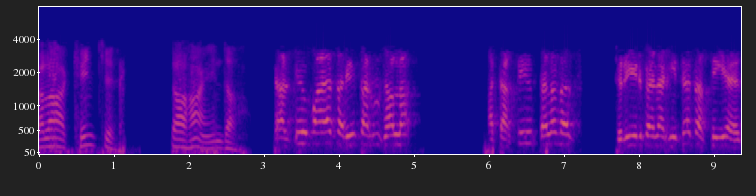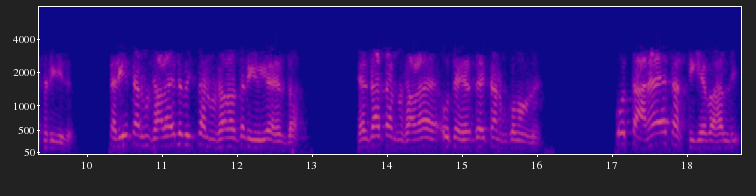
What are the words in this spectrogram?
ਕਲਾ ਖਿੰਚ ਚਾਹਾਂਦਾ ਧਰਤੀ ਉਪਾਏ, ਧਰੀ ਧਰਮਸਾਲਾ। ਆ ਧਰਤੀ ਪਹਿਲਾਂ ਦਾ ਸਰੀਰ ਪੈਦਾ ਕੀਤਾ, ਧਰਤੀ ਹੈ ਸਰੀਰ। ਧਰੀ ਧਰਮਸਾਲਾ, ਇਹਦੇ ਵਿੱਚ ਧਰਮਸਾਲਾ ਧਰੀ ਹੋਈ ਹੈ ਹਿਰਦਾ। ਹਿਰਦਾ ਧਰਮਸਾਲਾ ਹੈ, ਉੱਥੇ ਹਿਰਦੇ ਧਰਮ ਕਮਾਉਣਾ ਉਹ ਧਾਰਾ ਹੈ, ਧਰਤੀ ਹੈ ਬਾਹਰ ਦੀ।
